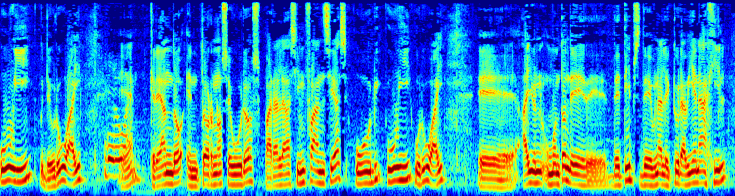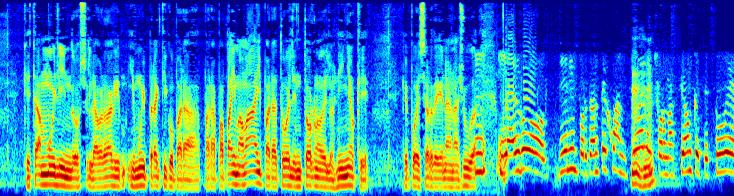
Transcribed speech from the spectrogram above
UI de Uruguay, eh, creando entornos seguros para las infancias, UI Uruguay. Eh, hay un, un montón de, de, tips de una lectura bien ágil que están muy lindos, la verdad, y muy práctico para, para papá y mamá y para todo el entorno de los niños que, que puede ser de gran ayuda. Y, algo bien importante, Juan, toda la información que se sube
